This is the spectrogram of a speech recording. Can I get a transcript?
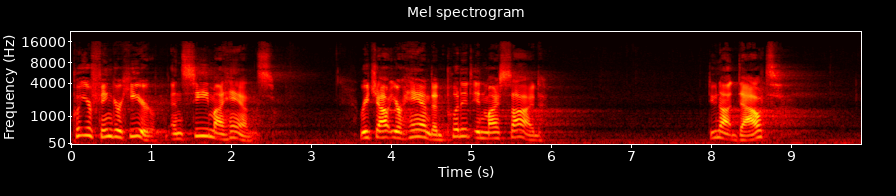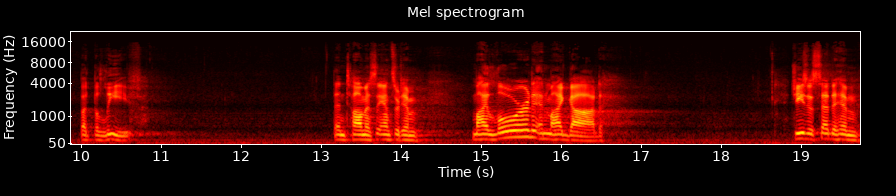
Put your finger here and see my hands. Reach out your hand and put it in my side. Do not doubt but believe. Then Thomas answered him, My Lord and my God. Jesus said to him,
